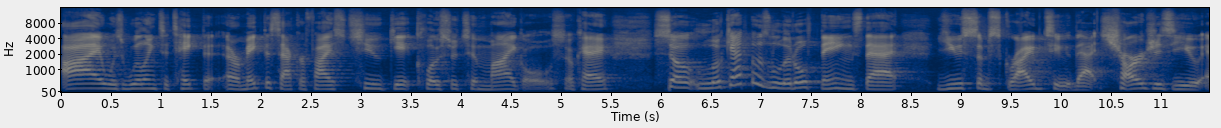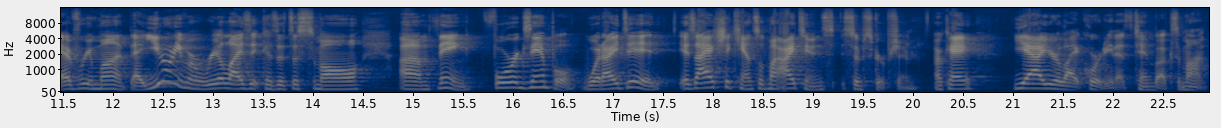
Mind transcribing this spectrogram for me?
I was willing to take the or make the sacrifice to get closer to my goals, okay? So look at those little things that you subscribe to that charges you every month that you don't even realize it because it's a small um, thing. For example, what I did is I actually canceled my iTunes subscription, okay? Yeah, you're like, Courtney, that's 10 bucks a month.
